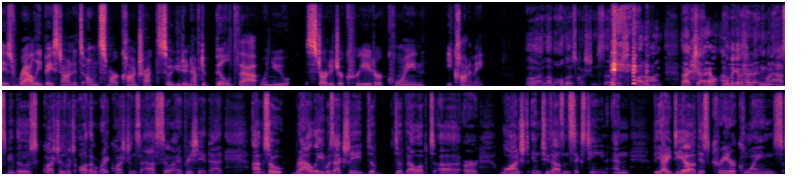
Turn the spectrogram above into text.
is Rally based on its own smart contract, so you didn't have to build that when you started your creator coin economy? Oh, I love all those questions. Those are spot on. Actually, I don't, I don't think I've had anyone ask me those questions, which are the right questions to ask. So I appreciate that. Um, so Rally was actually de- developed uh, or launched in 2016, and the idea of this creator coins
